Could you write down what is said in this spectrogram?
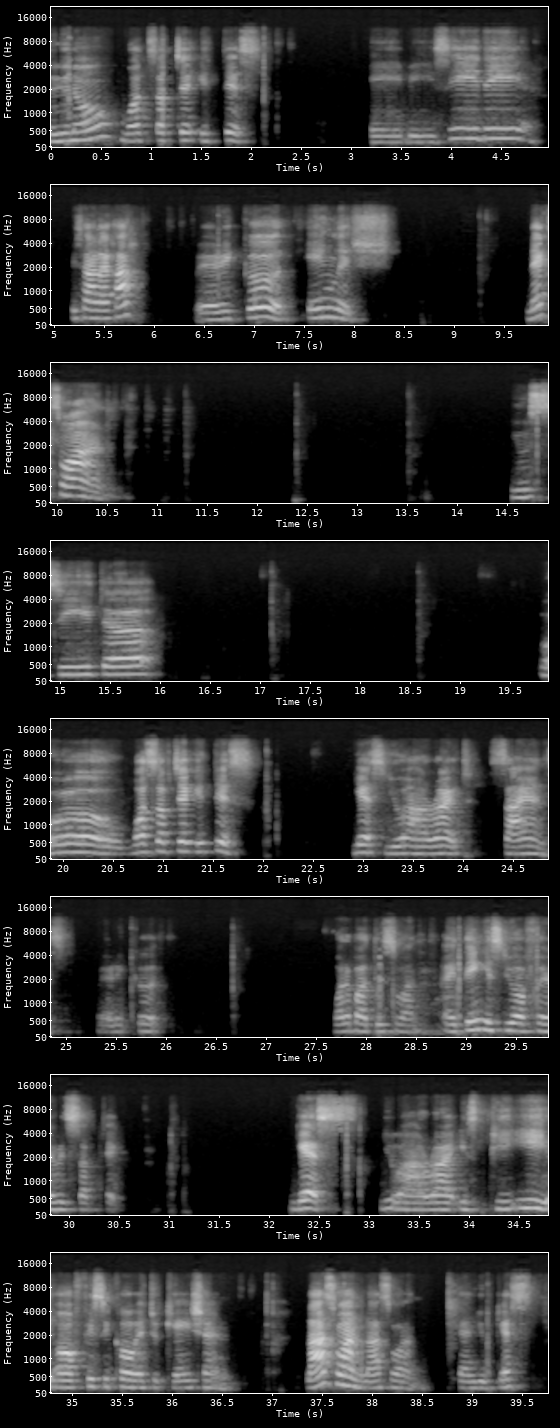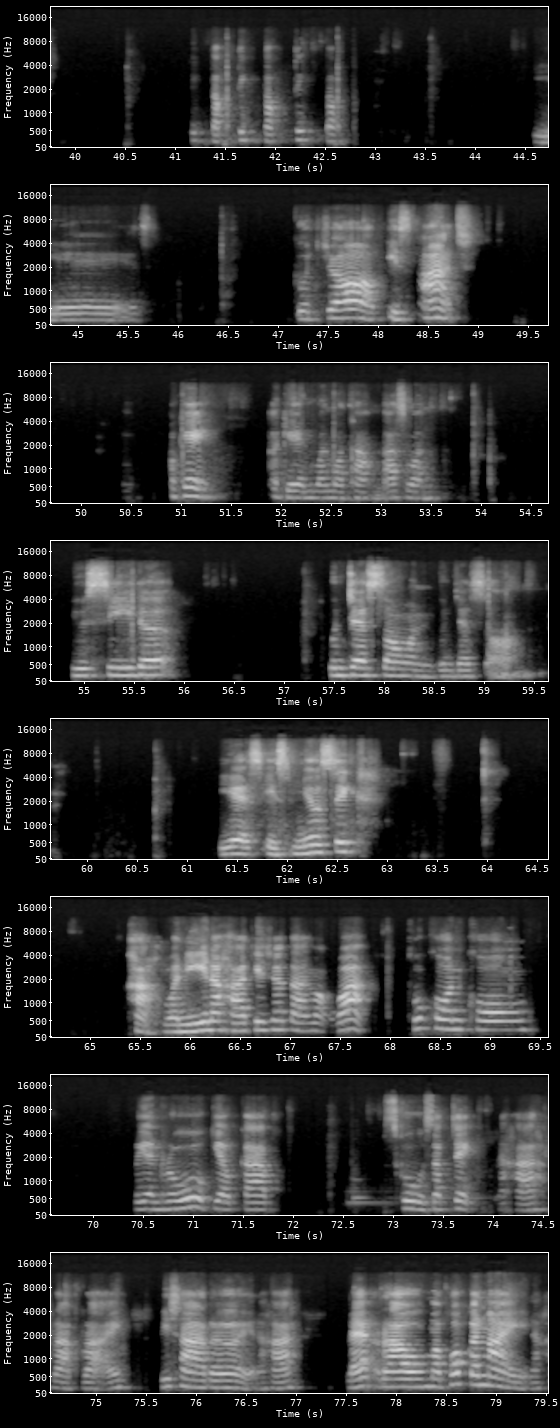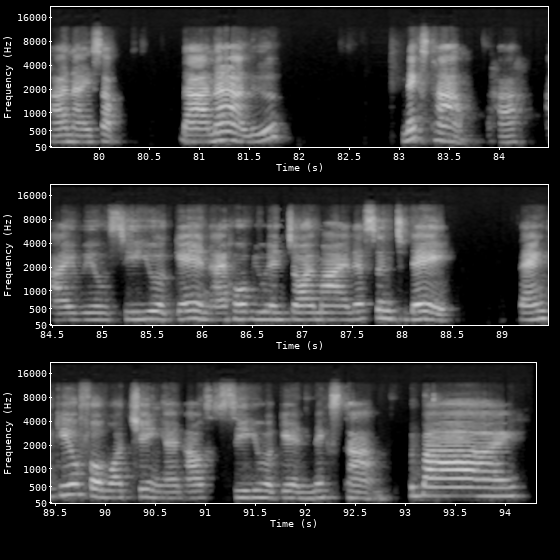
do you know what subject is this A B C D วิชาอะไรคะ very good English next one you see the Whoa, what subject is this? Yes, you are right. Science. Very good. What about this one? I think it's your favorite subject. Yes, you are right. It's PE or physical education. Last one, last one. Can you guess? Tick tock, tick tock, tick tock. Yes. Good job. It's art. Okay, again, one more time, last one. You see the Gunjason, Gunjason. Yes, it's music. ค่ะ วันนี้นะคะที่เชอร์ตานบอกว่า ทุกคนคงเรียนรู้เกี่ยวกับ school subject นะคะ หลากหลายวิชาเลยนะคะ และเรามาพบกันใหม่นะคะในสัป ดาห์หน้าหรือ next time นะคะ I will see you again I hope you enjoy my lesson today thank you for watching and I'll see you again next time goodbye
